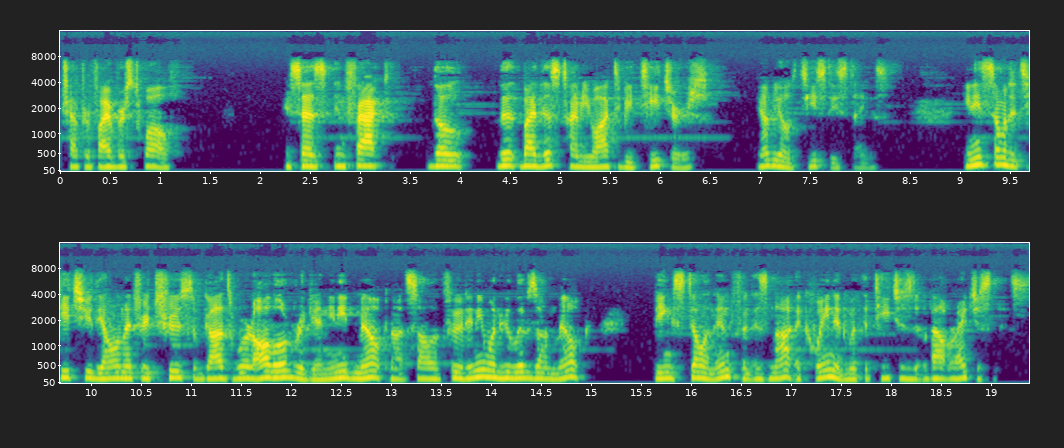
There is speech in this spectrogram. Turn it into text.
chapter 5, verse 12. He says, In fact, though by this time you ought to be teachers, you ought to be able to teach these things. You need someone to teach you the elementary truths of God's word all over again. You need milk, not solid food. Anyone who lives on milk, being still an infant, is not acquainted with the teachings about righteousness.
